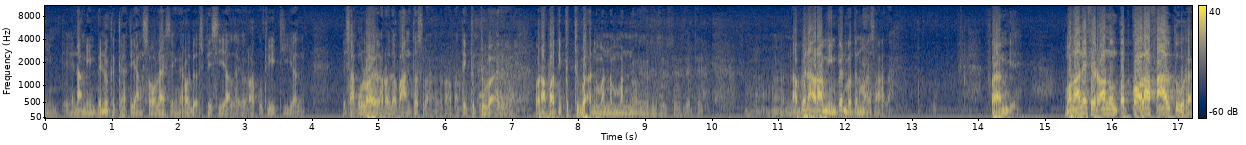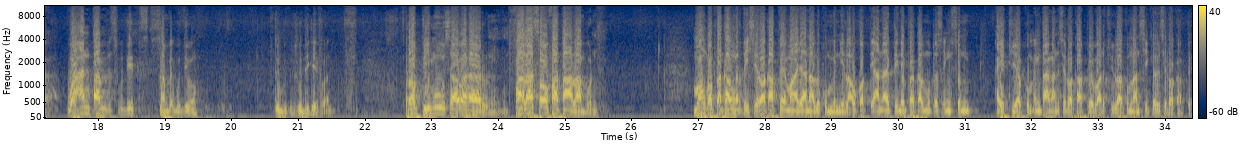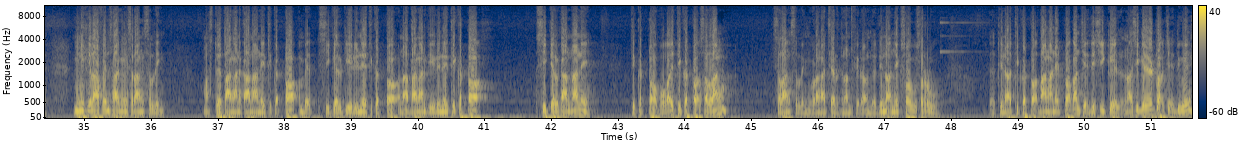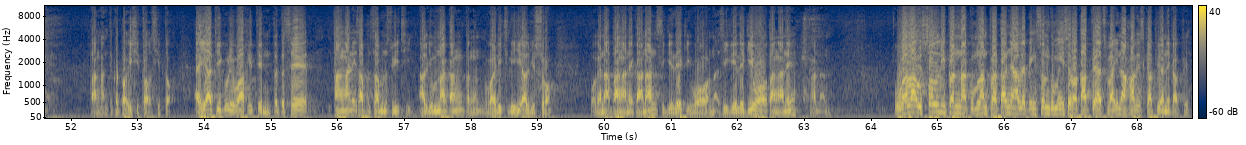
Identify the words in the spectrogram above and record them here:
Mimpin. Nah mimpin nu kedati yang soleh sing rodok spesial ya kudu ideal. Bisa ya kulo ya rada pantas lah, ora pati berdua, ora pati berdua nemen-nemen. Tapi nak orang mimpin bukan masalah. Paham gak? Mulane Fir'aun nuntut qala faal tuha wa antam seperti sampai budi wong. Budi ge Rabbi Musa wa Harun fala sawfa ta'lamun. Mongko bakal ngerti sira kabeh mayana lukum minila ukoti anak tine bakal mutus ingsun aidiakum ing tangan sira kabeh warjulakum lan sikil sira kabeh min khilafin saking serang seling Maksudnya tangan kanane diketok, ambek sikil kirine diketok. Nak tangan kirine diketok, sikil kanane diketok. Pokoknya diketok selang, selang seling. Orang ajar tenan Firaun. Jadi nak nyekso seru. Jadi nak diketok tangan itu kan jadi sikil. Nak sikil itu jadi dua tangan diketok isi tok sitok. Ayati kuli wahidin tegese tangane saben-saben suci. Al yumna kang tengen, wari jlihi al yusra. Pokoknya nak tangannya kanan, sikile kiwa, nak sikile kiwa, tangannya kanan. Wala usol liban nakum lan bakal nyalip ingsun kum sira kabeh ajmaina halis kabehane kabeh.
